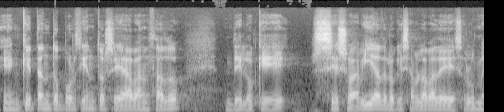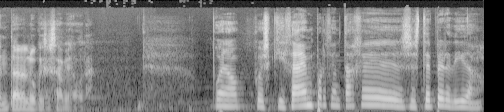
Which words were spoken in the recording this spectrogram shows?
¿En qué tanto por ciento se ha avanzado de lo que se sabía, de lo que se hablaba de salud mental a lo que se sabe ahora? Bueno, pues quizá en porcentajes esté perdida,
